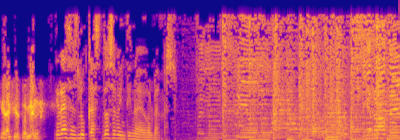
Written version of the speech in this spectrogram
Gracias, Pamela. Gracias Lucas, 12.29, volvemos. Tierra de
